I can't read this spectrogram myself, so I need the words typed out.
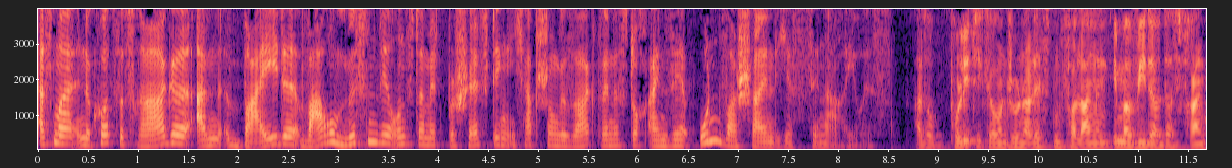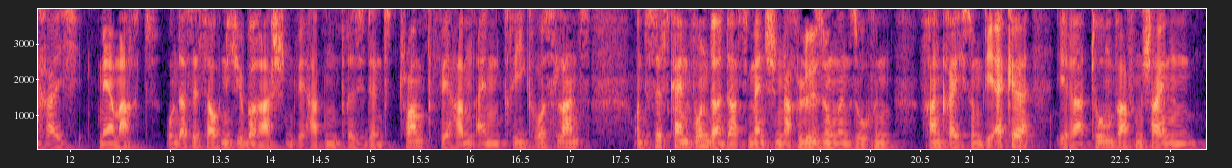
Erstmal eine kurze Frage an beide. Warum müssen wir uns damit beschäftigen? Ich habe schon gesagt, wenn es doch ein sehr unwahrscheinliches Szenario ist. Also Politiker und Journalisten verlangen immer wieder, dass Frankreich mehr macht. Und das ist auch nicht überraschend. Wir hatten Präsident Trump, wir haben einen Krieg Russlands. Und es ist kein Wunder, dass Menschen nach Lösungen suchen. Frankreich ist um die Ecke. Ihre Atomwaffen scheinen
